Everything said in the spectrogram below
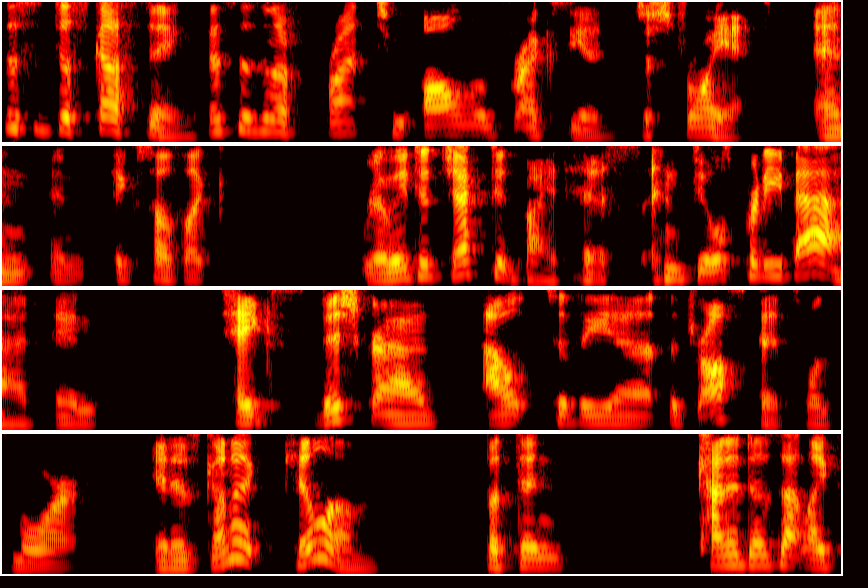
This is disgusting. This is an affront to all of Phyrexia. Destroy it. And and Ixhel's like really dejected by this and feels pretty bad and takes Vishgraz out to the uh, the Dross pits once more and is gonna kill him. But then kind of does that like,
